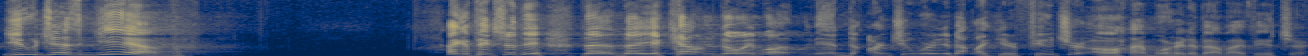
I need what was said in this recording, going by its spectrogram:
you just give. I can picture the, the, the accountant going, Well, man, aren't you worried about like your future? Oh, I'm worried about my future.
